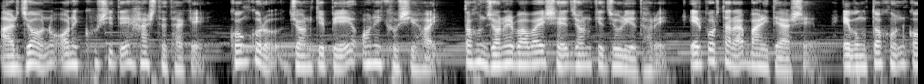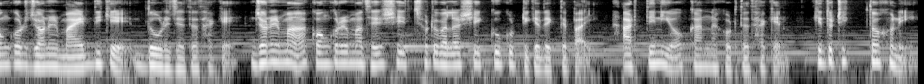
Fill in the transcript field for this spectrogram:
আর জন অনেক খুশিতে হাসতে থাকে। কঙ্করও জনকে পেয়ে অনেক খুশি হয়। তখন জনের বাবা এসে জনকে জড়িয়ে ধরে। এরপর তারা বাড়িতে আসে। এবং তখন কঙ্কর জনের মায়ের দিকে দৌড়ে যেতে থাকে। জনের মা কঙ্করের মাঝে সেই ছোটবেলার সেই কুকুরটিকে দেখতে পায় আর তিনিও কান্না করতে থাকেন। কিন্তু ঠিক তখনই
